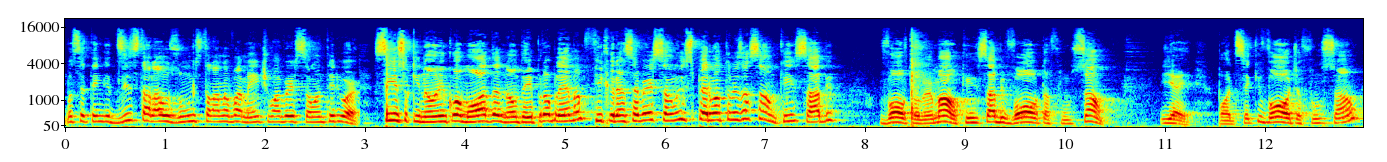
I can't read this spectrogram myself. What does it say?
você tem que desinstalar o Zoom e instalar novamente uma versão anterior. Se isso aqui não lhe incomoda, não tem problema, fica nessa versão e espera uma atualização. Quem sabe volta ao normal, quem sabe volta a função. E aí, pode ser que volte a função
